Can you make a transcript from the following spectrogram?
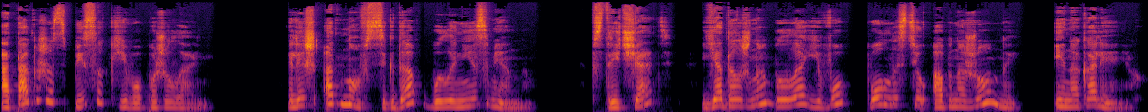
а также список его пожеланий. Лишь одно всегда было неизменным. Встречать я должна была его полностью обнаженной и на коленях.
